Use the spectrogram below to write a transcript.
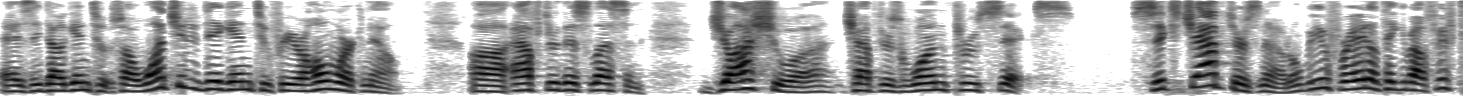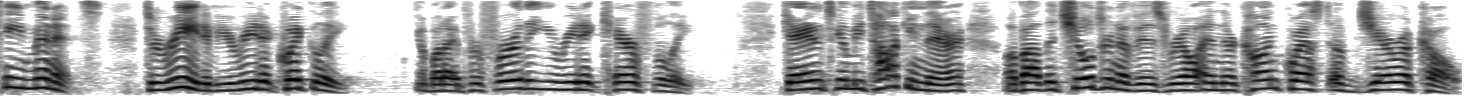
as they dug into it. So I want you to dig into for your homework now uh, after this lesson Joshua chapters 1 through 6. Six chapters now. Don't be afraid. It'll take you about 15 minutes to read if you read it quickly. But I prefer that you read it carefully. Okay, and it's going to be talking there about the children of Israel and their conquest of Jericho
